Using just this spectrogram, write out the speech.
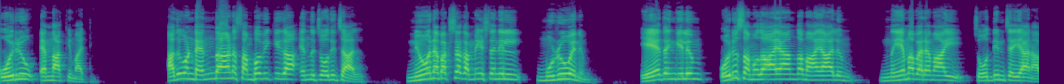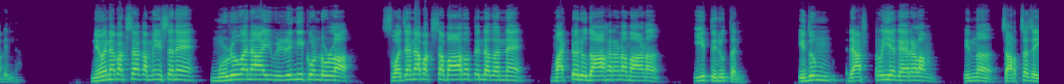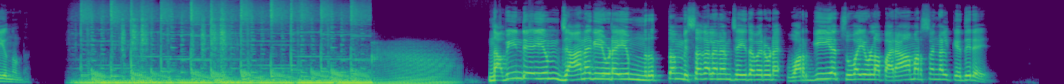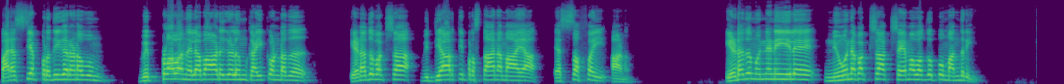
ഒരു എന്നാക്കി മാറ്റി. അതുകൊണ്ട് എന്താണ് സംഭവിക്കുക എന്ന് ചോദിച്ചാൽ ന്യൂനപക്ഷ കമ്മീഷനിൽ മുഴുവനും ഏതെങ്കിലും ഒരു സമുദായാംഗമായാലും നിയമപരമായി ചോദ്യം ചെയ്യാനാവില്ല. ന്യൂനപക്ഷ കമ്മീഷനെ മുഴുവനായി വിഴുങ്ങിക്കൊണ്ടുള്ള സ്വജനപക്ഷപാതത്തിന്റെ തന്നെ മറ്റൊരുദാഹരണമാണ് ഈ തിരുത്തൽ. ഇതും രാഷ്ട്രീയ കേരളം ഇന്ന് ചർച്ച ചെയ്യുന്നുണ്ട്. നവീന്റെയും ജാനകിയുടെയും നൃത്തം വിശകലനം ചെയ്തവരുടെ വർഗീയ ചുവയുള്ള പരാമർശങ്ങൾക്കെതിരെ പരസ്യ പ്രതികരണവും വിപ്ലവ നിലപാടുകളും കൈക്കൊണ്ടത് ഇടതുപക്ഷ വിദ്യാർത്ഥി പ്രസ്ഥാനമായ എസ് എഫ് ഐ ആണ്. ഇടതുമുന്നണിയിലെ ന്യൂനപക്ഷ ക്ഷേമ വകുപ്പ് മന്ത്രി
